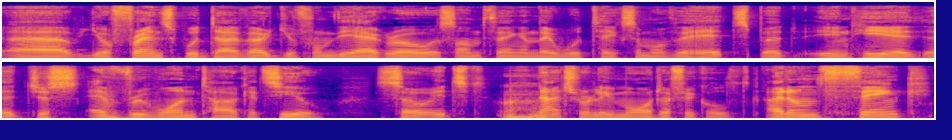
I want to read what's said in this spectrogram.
uh, your friends would divert you from the aggro or something, and they would take some of the hits. But in here, it just everyone targets you, so it's Mhm. naturally more difficult. I don't think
